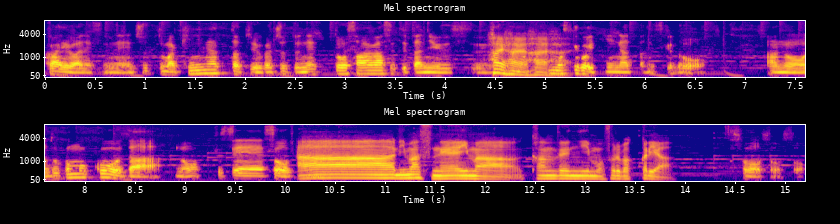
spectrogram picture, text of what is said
回はですね、ちょっとまあ気になったというか、ちょっとネットを騒がせてたニュースはいはいはいはいもすごい気になったんですけど、あのドコモ口座の不正送金、あー、ありますね。今、完全にもうそればっかりや。そうそうそう。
